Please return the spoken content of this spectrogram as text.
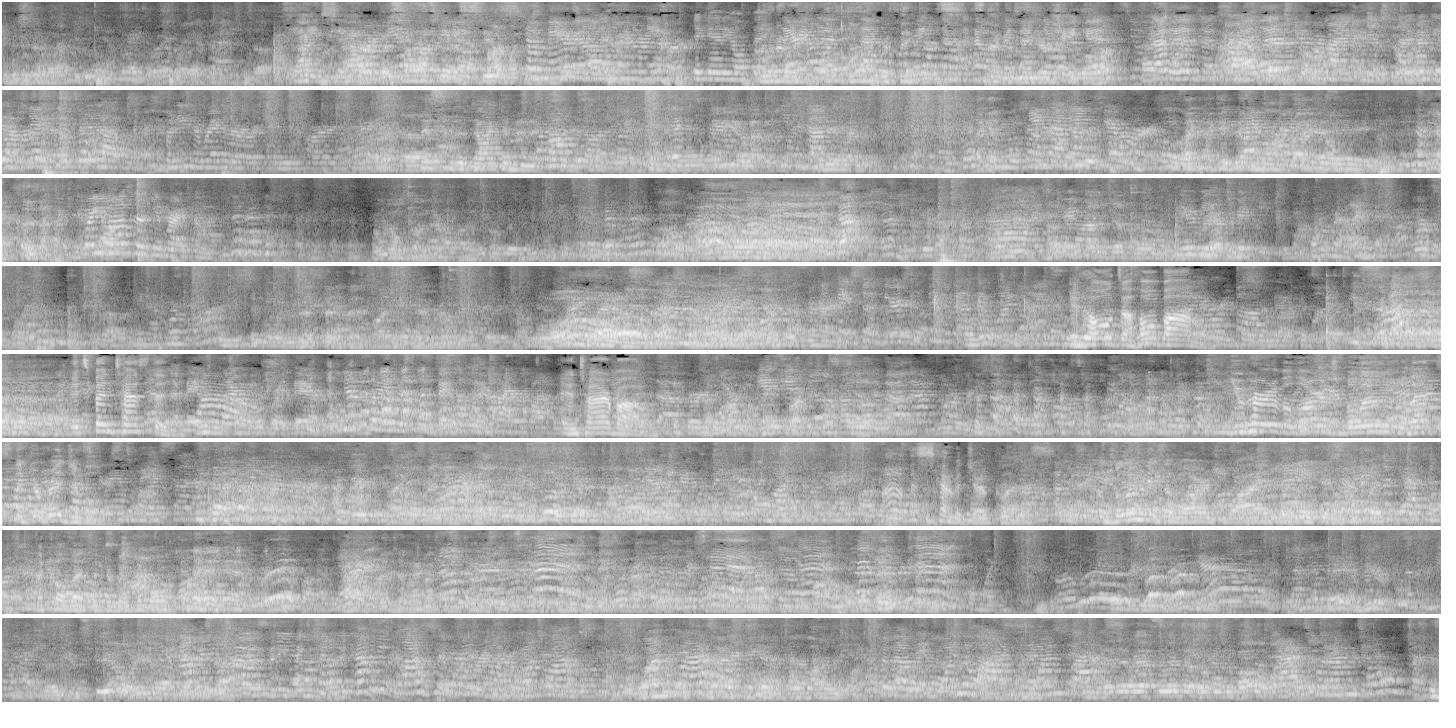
It's not gonna matter, because someone's gonna steal it. So Mary, our neighbor. Pick any old thing. Don't over- Very don't- don't overthink it, it's it's not gonna be there for Shake it, touch it, smile it. Over by this I Yeah, can put it up. But he's a regular in our. This is a documented. He's a doctor. I get, He's not even here first. I, I get back my ride home. Yay. Where you also give rides home. We'll go there. Let's go. Ah, it's tricky. They're being tricky. That's better, but it's funny too, really. Okay, so here's the thing about that one. It holds a whole bottle. It's been tested. right there. Entire bottle. It, it feels so bad. You heard of a large balloon? Well, that's the dirigible. My son. Oh, this is kind of a joke class. A balloon is a large, wide balloon. I call that the dirigible. Okay, I'm here. How many, how many glasses were in there? One glass? One glass will hold a whole bottle of wine. So that it's one glass. One glass. That's what I'm told. but-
